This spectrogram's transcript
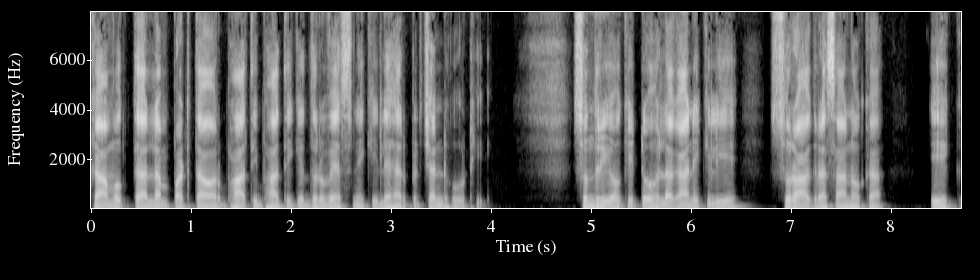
कामुकता, लंपटता और भांति भांति के दुर्व्यसने की लहर प्रचंड हो उठी। सुंदरियों की टोह लगाने के लिए सुराग रसानों का एक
